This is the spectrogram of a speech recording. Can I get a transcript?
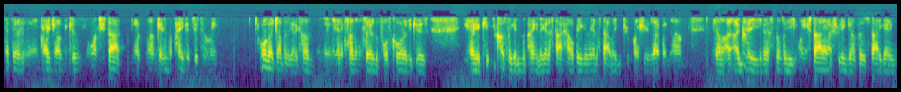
Steph did a great job because once you start you know, um, getting the paint consistently, all those jumpers are going to come. They're going to come in the third or the fourth quarter because you know you're, constantly getting the paint. They're going to start helping and they're going to start leaving three point shooters open. Um, you know, I, I agree. You know, when you when you start out shooting jumpers, start jumpers. Um,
